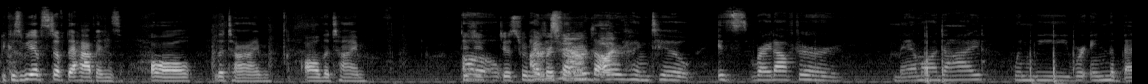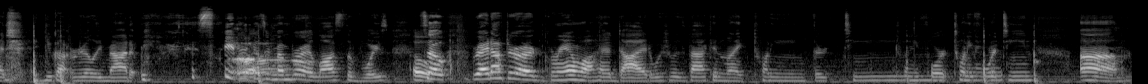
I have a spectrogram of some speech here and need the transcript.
because we have stuff that happens all the time, all the time. Did Oh, you just I remember just something? remembered the other thing too. It's right after Mama died when we were in the bed. You got really mad at me for this later because remember I lost the voice. Oh. So right after our grandma had died, which was back in like 2013, 2014, 2014. Um,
